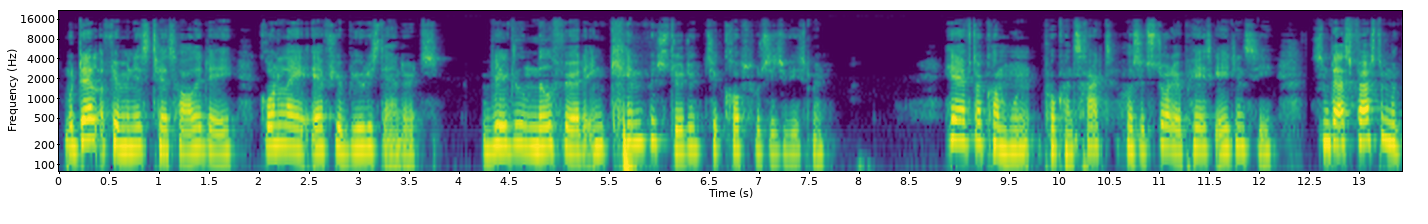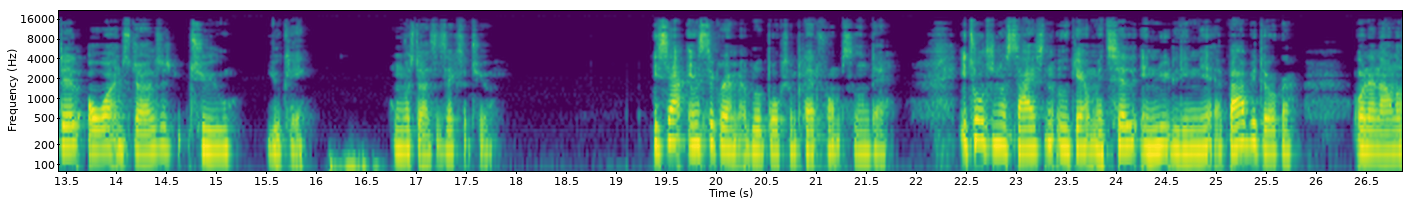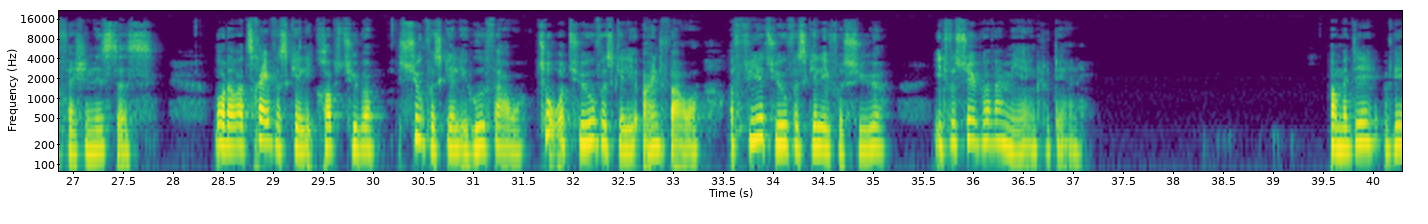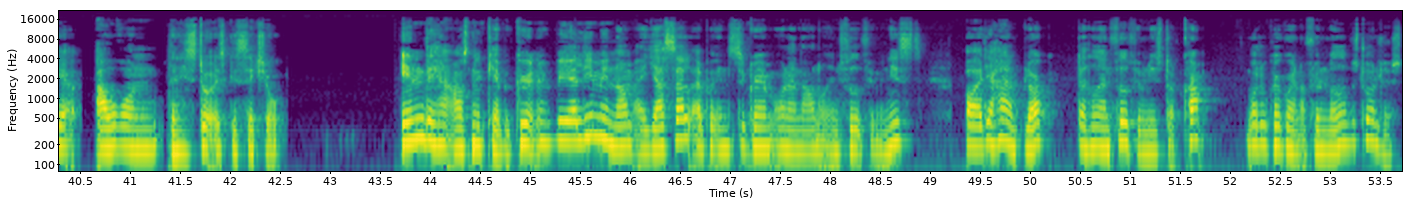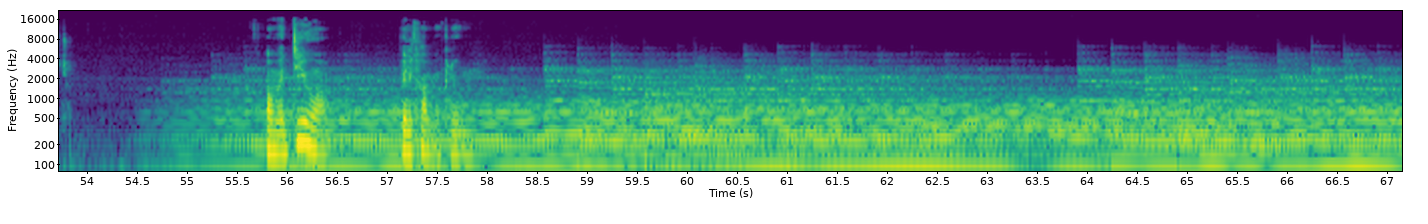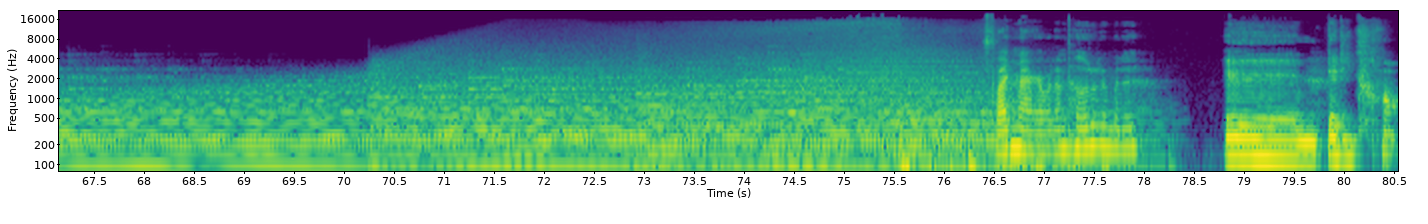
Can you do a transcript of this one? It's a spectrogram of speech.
Model og feminist Tess Holiday grundlagde F Your Beauty Standards, hvilket medførte en kæmpe støtte til kropspositivismen. Herefter kom hun på kontrakt hos et stort europæisk agency, som deres første model over en størrelse 20 UK. Hun var størrelse 26. Især Instagram er blevet brugt som platform siden da. I 2016 udgav Mattel en ny linje af Barbie-dukker under navnet Fashionistas, hvor der var tre forskellige kropstyper, syv forskellige hudfarver, 22 forskellige øjenfarver og 24 forskellige frisyrer, i et forsøg på at være mere inkluderende. Og med det vil jeg afrunde den historiske sektion. Inden det her afsnit kan begynde, vil jeg lige minde om, at jeg selv er på Instagram under navnet En Fed Feminist, og at jeg har en blog, der hedder enfedfeminist.com, hvor du kan gå ind og følge med, hvis du har lyst. Og med de ord, velkommen i klubben. Strækmærker, hvordan havde du det med det? Øh, da de kom,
